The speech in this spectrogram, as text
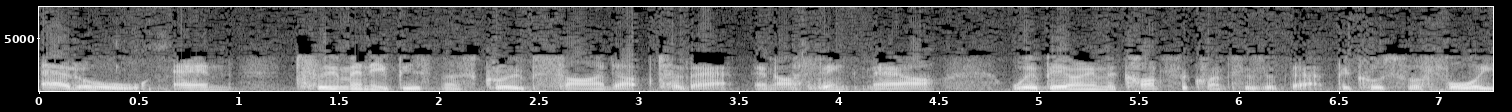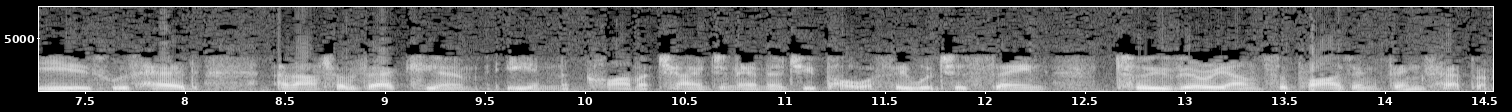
at all. And too many business groups signed up to that. And I think now we're bearing the consequences of that because for four years we've had an utter vacuum in climate change and energy policy, which has seen two very unsurprising things happen.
